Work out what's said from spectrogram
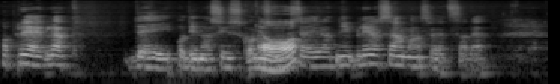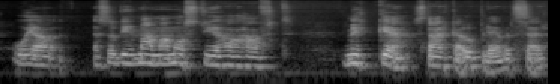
ha präglat dig och dina syskon. Och Ja. Som du säger att ni blev sammansvetsade. Och jag, alltså din mamma måste ju ha haft mycket starka upplevelser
